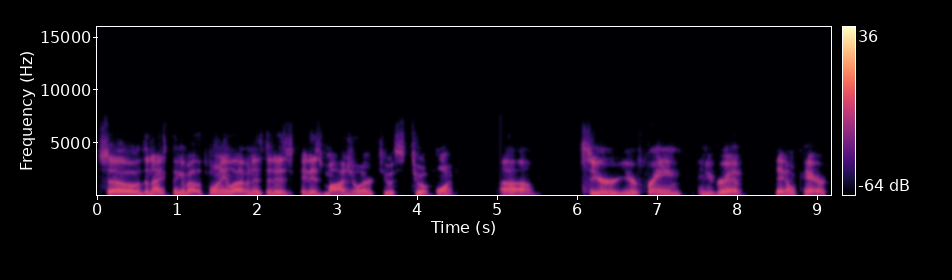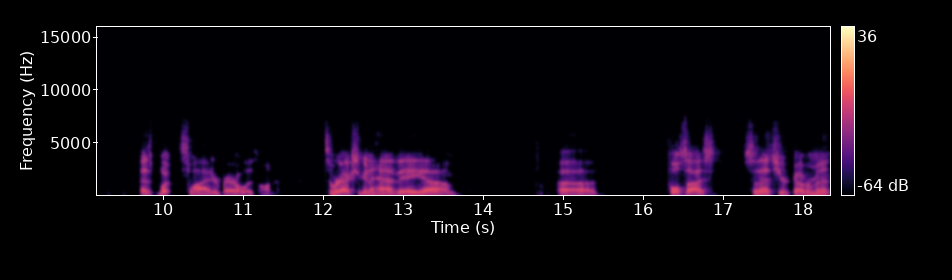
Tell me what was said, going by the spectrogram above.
So the nice thing about the 2011 is it is it is modular to a to a point. Um, so your your frame and your grip they don't care as what slide or barrel is on it. So we're actually going to have a um, uh, full size. So that's your government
